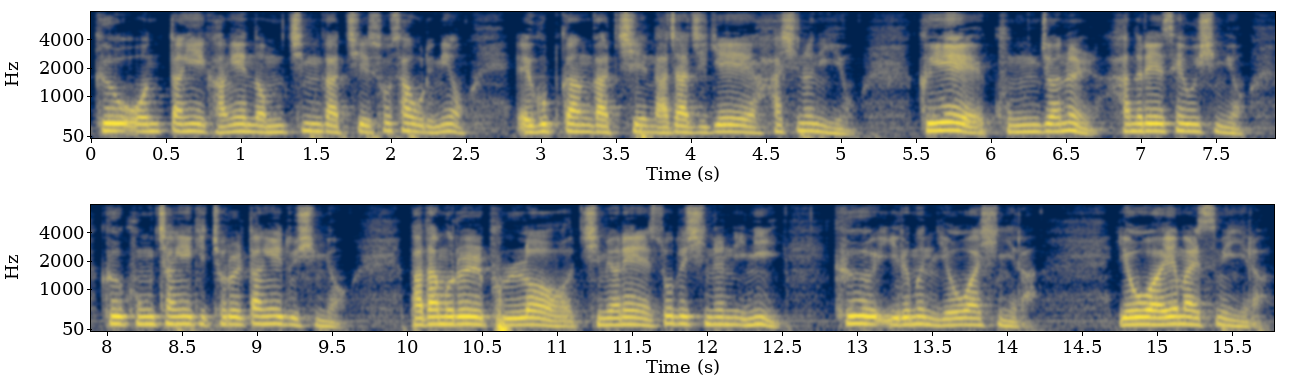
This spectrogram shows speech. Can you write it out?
그 온 땅이 강에 넘침같이 솟아오르며 애굽강 같이 낮아지게 하시는 이요. 그의 궁전을 하늘에 세우시며 그 궁창의 기초를 땅에 두시며 바닷물을 불러 지면에 쏟으시는 이니 그 이름은 여호와시니라 여호와의 말씀이니라.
